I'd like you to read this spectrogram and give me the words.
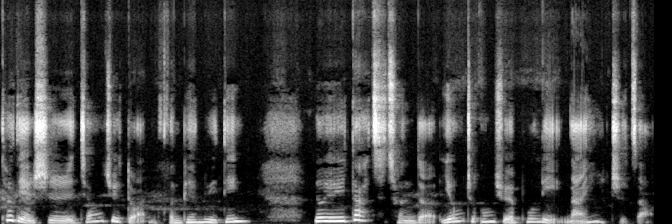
特点是焦距短、分辨率低。由于大尺寸的优质光学玻璃难以制造，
